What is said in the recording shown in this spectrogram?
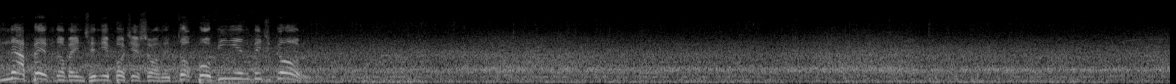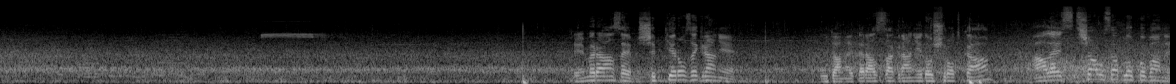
Na pewno będzie niepocieszony. To powinien być gol. Tym razem szybkie rozegranie. Udane teraz zagranie do środka, ale strzał zablokowany.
